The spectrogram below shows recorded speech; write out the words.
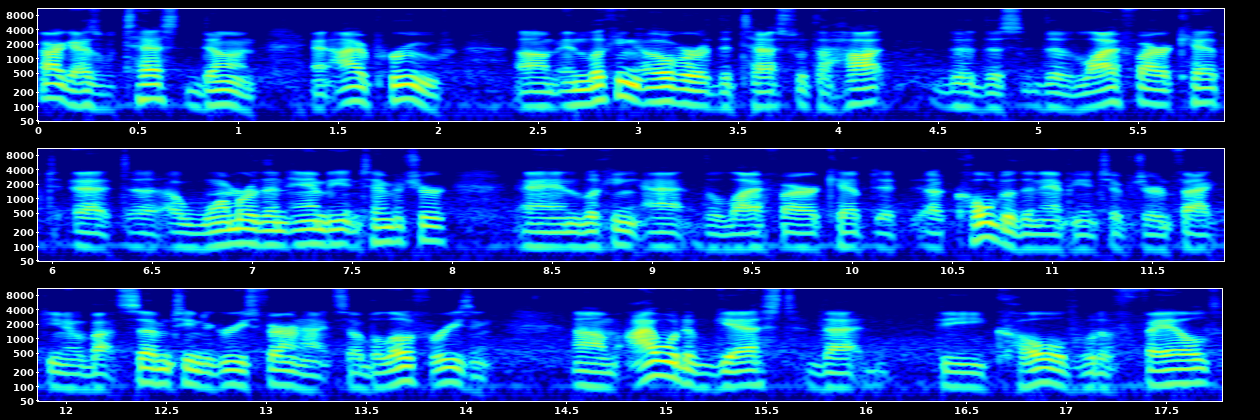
All right, guys, well, test done, and I approve. Um, in looking over the test with the hot, the, this, the live fire kept at uh, a warmer than ambient temperature, and looking at the live fire kept at a colder than ambient temperature. In fact, you know, about 17 degrees Fahrenheit, so below freezing. Um, I would have guessed that the cold would have failed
